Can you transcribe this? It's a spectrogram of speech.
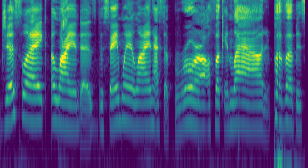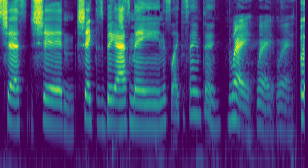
Just like a lion does. The same way a lion has to roar all fucking loud and puff up his chest and shit and shake this big ass mane. It's like the same thing. Right, right, right. Uh.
